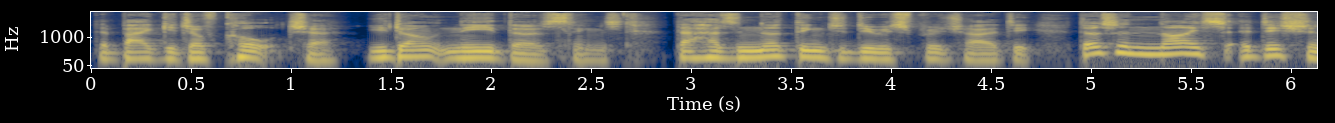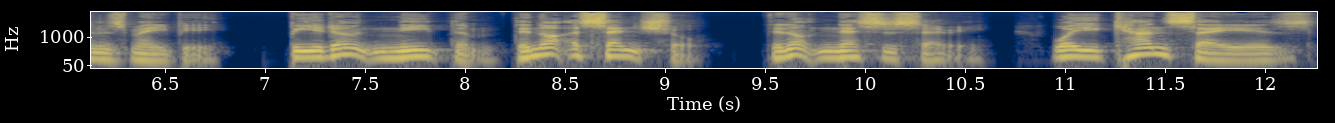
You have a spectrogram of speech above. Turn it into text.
the baggage of culture. You don't need those things. That has nothing to do with spirituality. Those are nice additions, maybe, but you don't need them. They're not essential. They're not necessary. What you can say is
